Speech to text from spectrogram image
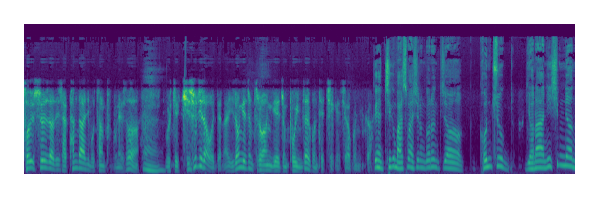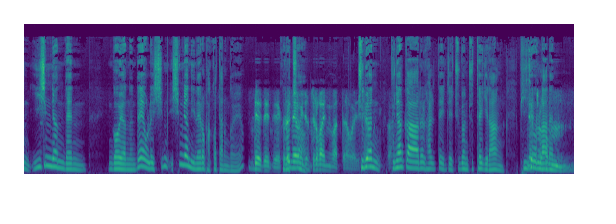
소유 수요자들이 잘 판단하지 못하는 부분에서 네. 뭐 이렇게 기술이라고 해야 되나 이런 게 좀 들어간 게 좀 보입니다 이번 대책에 제가 보니까. 그냥 지금 말씀하시는 거는 저 건축 연한이 10년, 20년 된 거였는데 원래 10, 10 년 이내로 바꿨다는 거예요? 네네네. 그렇죠. 그 내용이 좀 들어가 있는 것 같더라고요. 주변 분양가를 할 때 이제 주변 주택이랑 비교를 네, 하는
